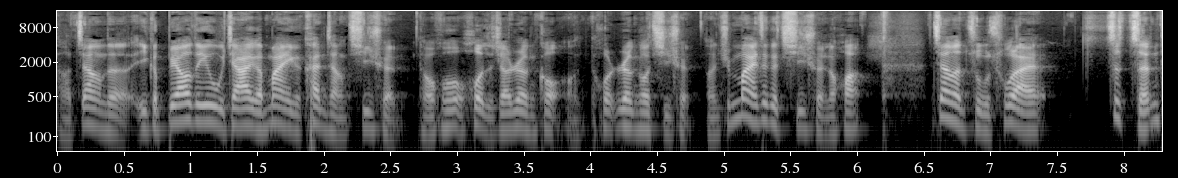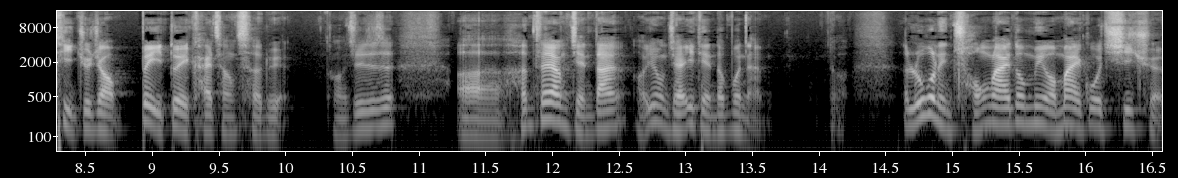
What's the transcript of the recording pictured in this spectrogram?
啊，这样的一个标的物加一个卖一个看涨期权，或或者叫认购啊，或认购期权啊，去卖这个期权的话，这样的组出来，这整体就叫背对开仓策略啊，其实是呃很非常简单啊，用起来一点都不难啊。如果你从来都没有卖过期权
